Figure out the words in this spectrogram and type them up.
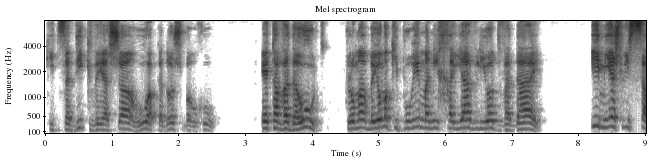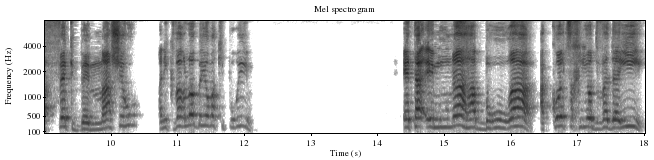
כי צדיק וישר הוא הקדוש ברוך הוא, את הוודאות, כלומר ביום הכיפורים אני חייב להיות ודאי. אם יש לי ספק במשהו, אני כבר לא ביום הכיפורים. את האמונה הברורה, הכל צריך להיות ודאי.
